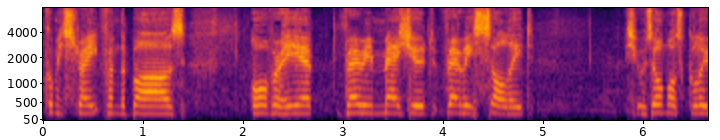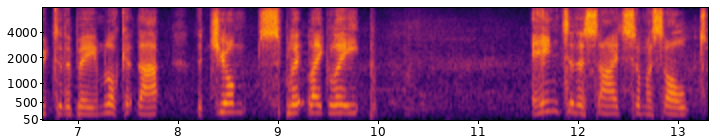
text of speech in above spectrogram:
coming straight from the bars. Over here, very measured, very solid. She was almost glued to the beam. Look at that. The jump, split leg leap, into the side somersault.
